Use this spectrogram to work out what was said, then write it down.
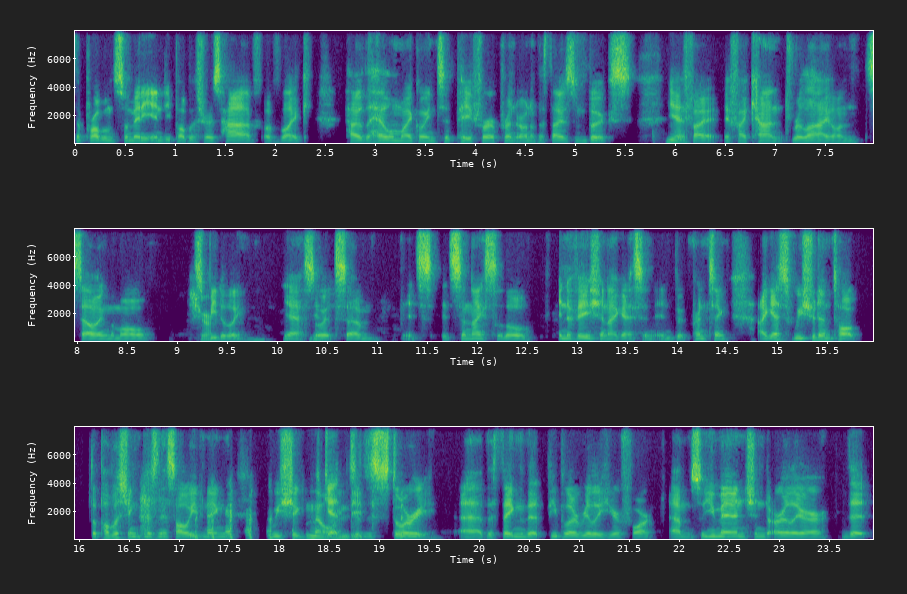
the problem so many indie publishers have of like, how the hell am I going to pay for a print run of a thousand books yes, if I if I can't rely on selling them all sure. speedily. Yeah, so Yeah. it's um it's it's a nice little innovation, I guess, in, in book printing. I guess we shouldn't talk the publishing business all evening. we should No, get to the story, uh, the thing that people are really here for. Um, so you mentioned earlier that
